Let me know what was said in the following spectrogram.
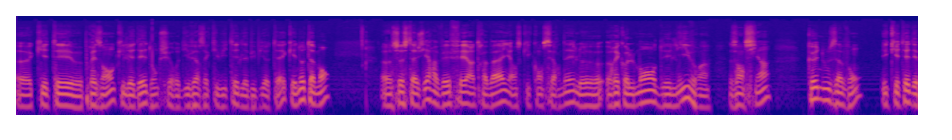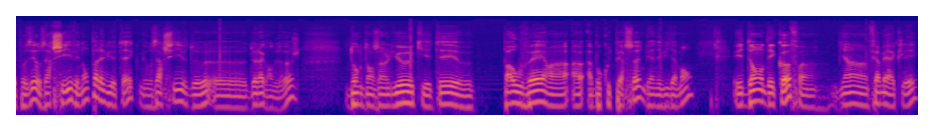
euh, qui était euh, présent, qui l'aidait donc sur diverses activités de la bibliothèque. Et notamment, ce stagiaire avait fait un travail en ce qui concernait le récollement des livres anciens que nous avons et qui étaient déposés aux archives, et non pas à la bibliothèque, mais aux archives de, la Grande Loge. Donc dans un lieu qui était pas ouvert à, beaucoup de personnes, bien évidemment, et dans des coffres bien fermés à clé,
